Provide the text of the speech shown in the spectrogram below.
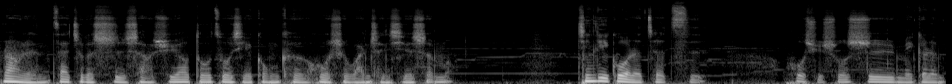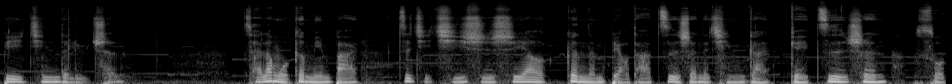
让人在这个世上需要多做些功课，或是完成些什么。经历过了这次，或许说是每个人必经的旅程。才让我更明白，自己其实是要更能表达自身的情感给自身所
